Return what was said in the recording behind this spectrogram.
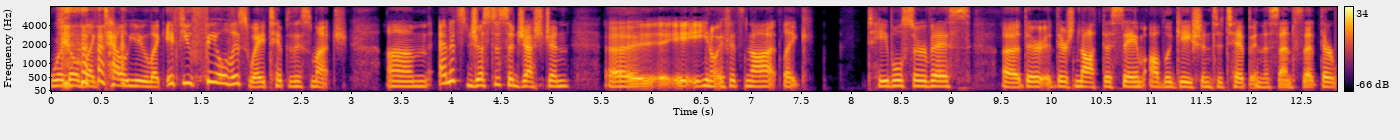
where they'll like tell you, like, if you feel this way, tip this much. Um, and it's just a suggestion. Uh, i- you know, if it's not like table service. Uh, there, there's not the same obligation to tip in the sense that their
